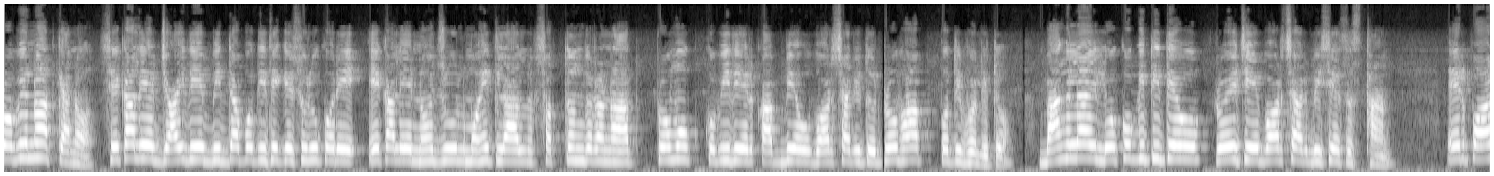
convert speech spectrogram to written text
রবীন্দ্রনাথ কেন? সেকালের জয়দেব বিদ্যাপতি থেকে শুরু করে একালে নজরুল মোহিতলাল, সত্যেন্দ্রনাথ প্রমুখ কবিদের কাব্যেও বর্ষা ঋতুর প্রভাব প্রতিফলিত। বাংলায় লোকগীতিতেও রয়েছে বর্ষার বিশেষ স্থান। এরপর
